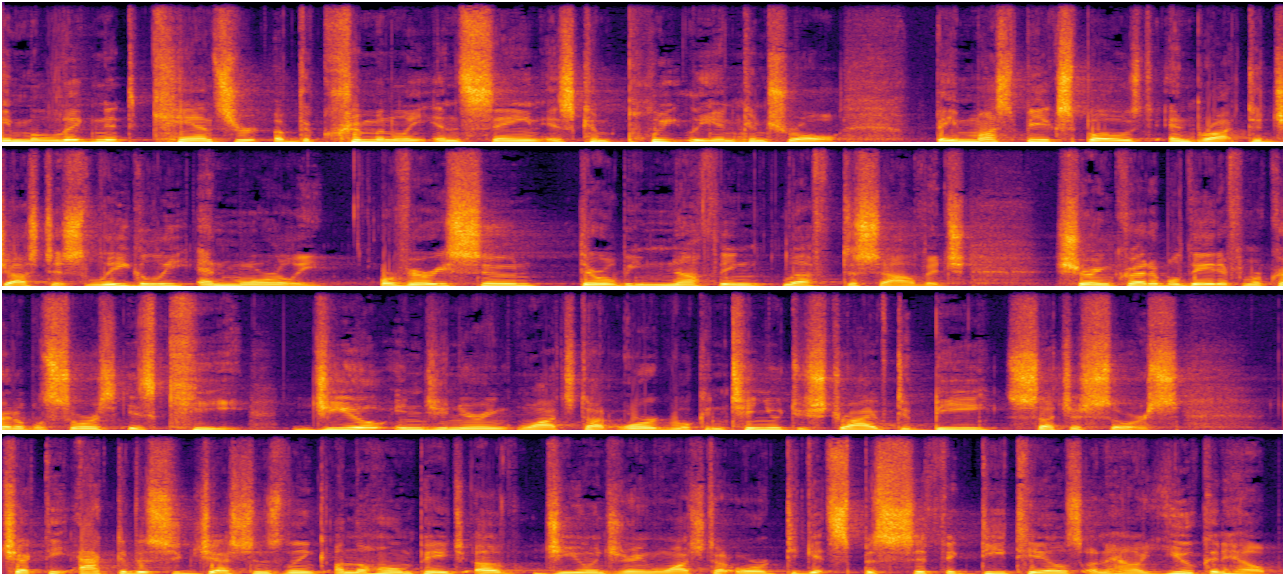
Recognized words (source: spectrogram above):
A malignant cancer of the criminally insane is completely in control. They must be exposed and brought to justice legally and morally, or very soon there will be nothing left to salvage. Sharing credible data from a credible source is key. Geoengineeringwatch.org will continue to strive to be such a source. Check the activist suggestions link on the homepage of geoengineeringwatch.org to get specific details on how you can help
